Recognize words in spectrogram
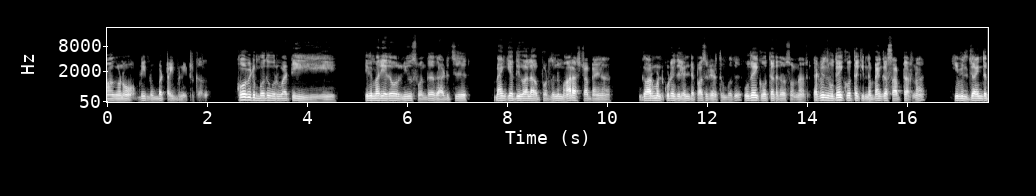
வாங்கணும் அப்படின்னு ரொம்ப ட்ரை பண்ணிட்டு இருக்காங்க. கோவிடும் போது ஒரு வாட்டி இது மாதிரி ஏதோ ஒரு நியூஸ் வந்து அதை அடித்து பேங்க்கே திவாலா போடுறதுன்னு மகாராஷ்டிரா பேங்க் கவர்மெண்ட் கூட இதில் ரெண்டு டெபாசிட் எடுத்தும்போது உதய் கோத்தக் ஏதோ சொன்னார். தட் மீன்ஸ் உதய் கோத்தக் இந்த பேங்க்கை சாப்பிட்டாருன்னா he will join the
